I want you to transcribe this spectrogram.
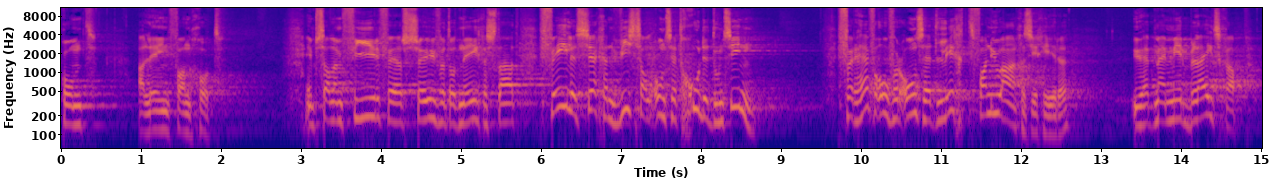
komt alleen van God. In Psalm 4, vers 7 tot 9 staat: Velen zeggen: Wie zal ons het goede doen zien? Verhef over ons het licht van uw aangezicht, heren. U hebt mij meer blijdschap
